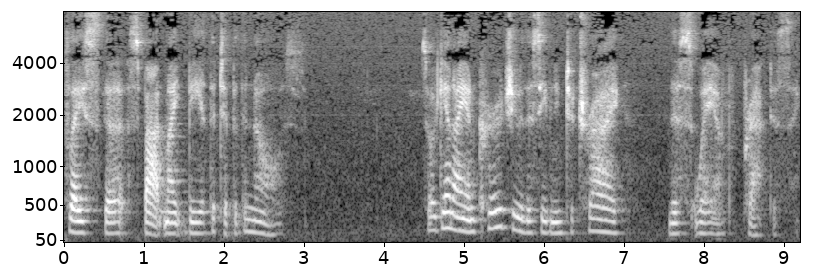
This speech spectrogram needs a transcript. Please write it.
place, the spot might be at the tip of the nose. So, again, I encourage you this evening to try this way of practicing.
